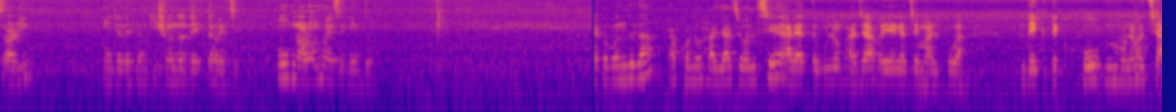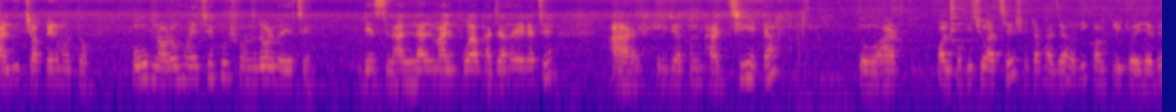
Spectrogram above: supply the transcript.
সরি এই যে দেখুন কি সুন্দর দেখতে হয়েছে। খুব নরম হয়েছে কিন্তু। দেখো বন্ধুরা এখনও ভাজা চলছে, আর এতগুলো ভাজা হয়ে গেছে মালপোয়া। দেখতে খুব মনে হচ্ছে আলুর চপের মতো। খুব নরম হয়েছে, খুব সুন্দর হয়েছে। বেশ লাল লাল মালপোয়া ভাজা হয়ে গেছে। আর এই যে এখন ভাজছি এটা। তো আর অল্প কিছু আছে, সেটা ভাজা হলেই কমপ্লিট হয়ে যাবে।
